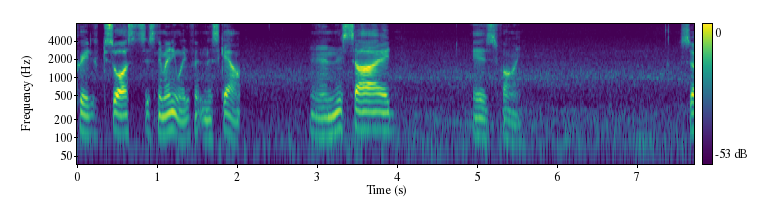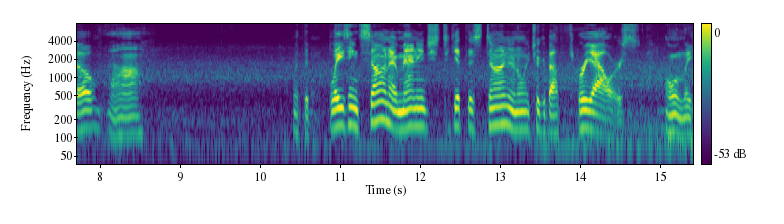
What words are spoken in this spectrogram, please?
create exhaust system anyway to fit in the Scout. And this side is fine. So, uh, with the blazing sun, I managed to get this done and only took about three hours only.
